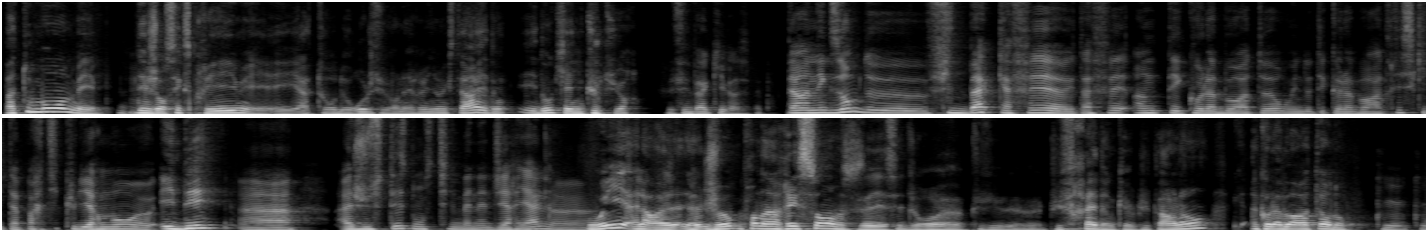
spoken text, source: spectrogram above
pas tout le monde, mais des gens s'expriment et, et à tour de rôle suivant les réunions, etc. Et donc, et donc, il y a une culture T'as un exemple de feedback qu'a fait, euh, t'as fait un de tes collaborateurs ou une de tes collaboratrices qui t'a particulièrement euh, aidé à ajuster ton style managérial euh, Oui, alors euh, je vais prendre un récent parce que c'est- toujours euh, plus, plus frais, donc plus parlant. Un collaborateur donc que, que,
